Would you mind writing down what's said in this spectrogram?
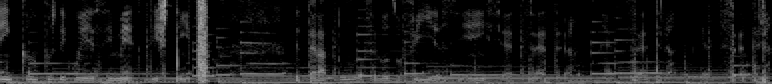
em campos de conhecimento distintos literatura, filosofia, ciência, etc, etc, etc.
